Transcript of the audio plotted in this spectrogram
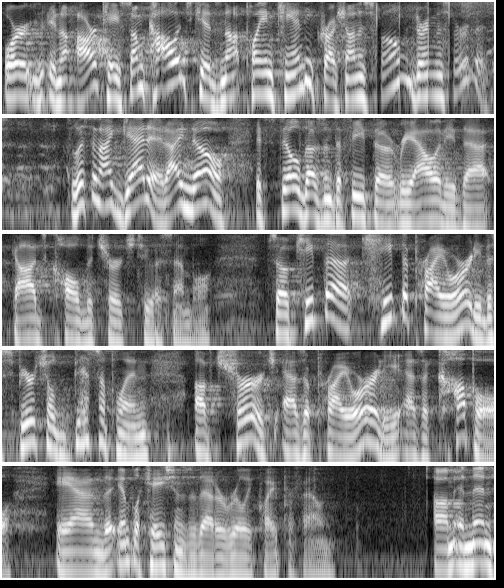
Or in our case, some college kid's not playing Candy Crush on his phone during the service. So listen, I get it. I know it still doesn't defeat the reality that God's called the church to assemble. So keep the, keep the priority, the spiritual discipline of church as a priority, as a couple, and the implications of that are really quite profound. Um, and then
